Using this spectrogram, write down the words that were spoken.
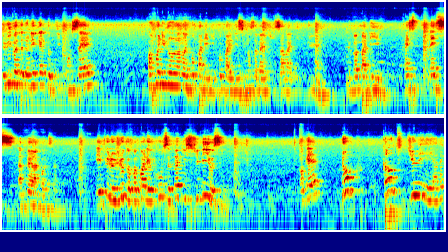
Lui va te donner quelques petits conseils. Parfois, il dit non, non, non, il ne faut pas les dire, il ne faut pas les dire, sinon ça va être, ça va être dur. Ne va pas dire. Reste, laisse l'affaire là comme ça. Et puis le jour que papa découvre, c'est toi qui subis aussi. Ok? Donc, quand Dieu est avec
